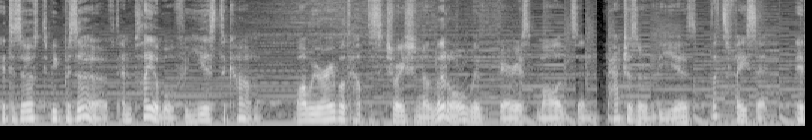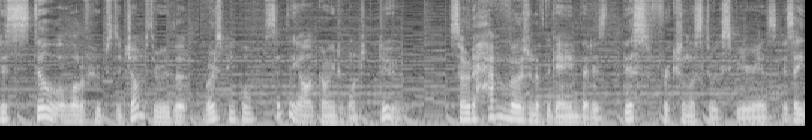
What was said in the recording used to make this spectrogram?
it deserves to be preserved and playable for years to come. while we were able to help the situation a little with various mods and patches over the years, let's face it, it is still a lot of hoops to jump through that most people simply aren't going to want to do. So to have a version of the game that is this frictionless to experience is a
